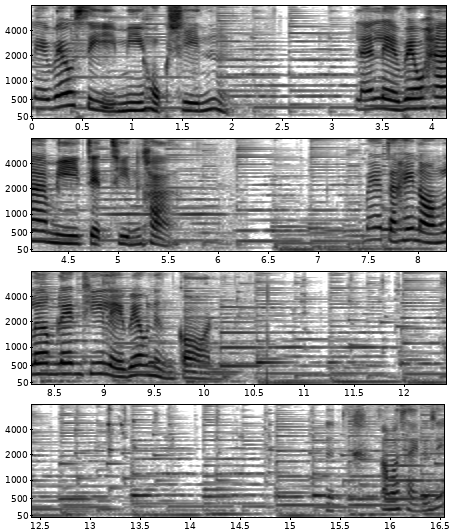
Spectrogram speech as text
เลเวล 4 มี 6 ชิ้น และเลเวล 5 มี 7 ชิ้นค่ะ แม่จะให้น้องเริ่มเล่นที่เลเวล 1 ก่อนเอามาใส่ดูสิ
